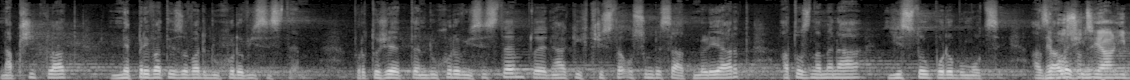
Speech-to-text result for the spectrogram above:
Například neprivatizovat důchodový systém, protože ten důchodový systém to je nějakých 380 miliard a to znamená jistou podobu moci. A nebo záleží, sociální e,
